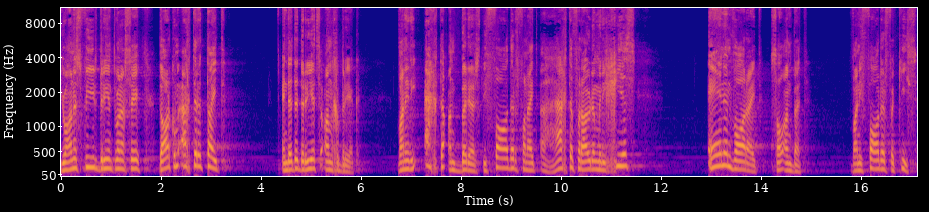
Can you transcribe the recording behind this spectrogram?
Johannes 4:23 sê daar kom egter 'n tyd en dit het reeds aangebreek wanneer die egte aanbidders die Vader vanuit 'n hegte verhouding met die Gees en in waarheid sal aanbid want die Vader verkies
